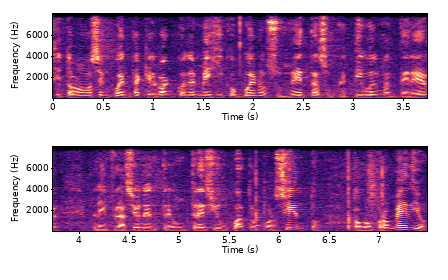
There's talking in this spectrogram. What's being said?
si tomamos en cuenta que el Banco de México, bueno, su meta, su objetivo es mantener la inflación entre un 3 y un 4% como promedio.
